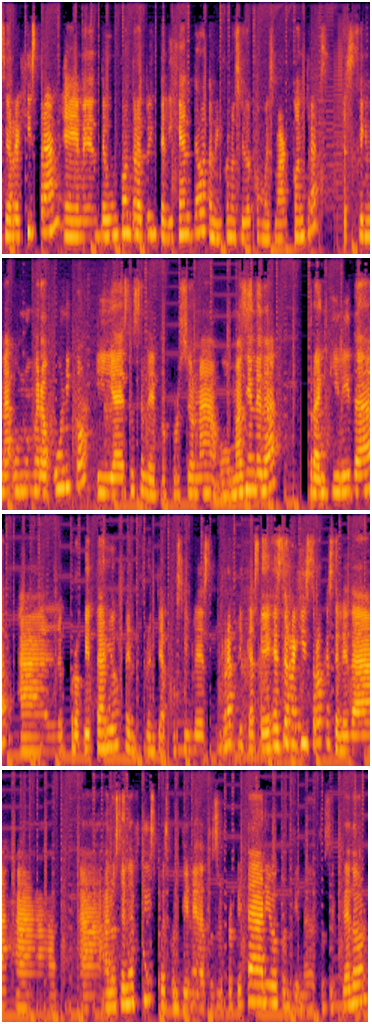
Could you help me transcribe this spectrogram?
se registran eh, mediante un contrato inteligente o también conocido como smart contracts. Se asigna un número único y a este se le proporciona, o más bien le da, tranquilidad al propietario frente a posibles réplicas. Eh, este registro que se le da a, los NFTs pues contiene datos del propietario, contiene datos del creador,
